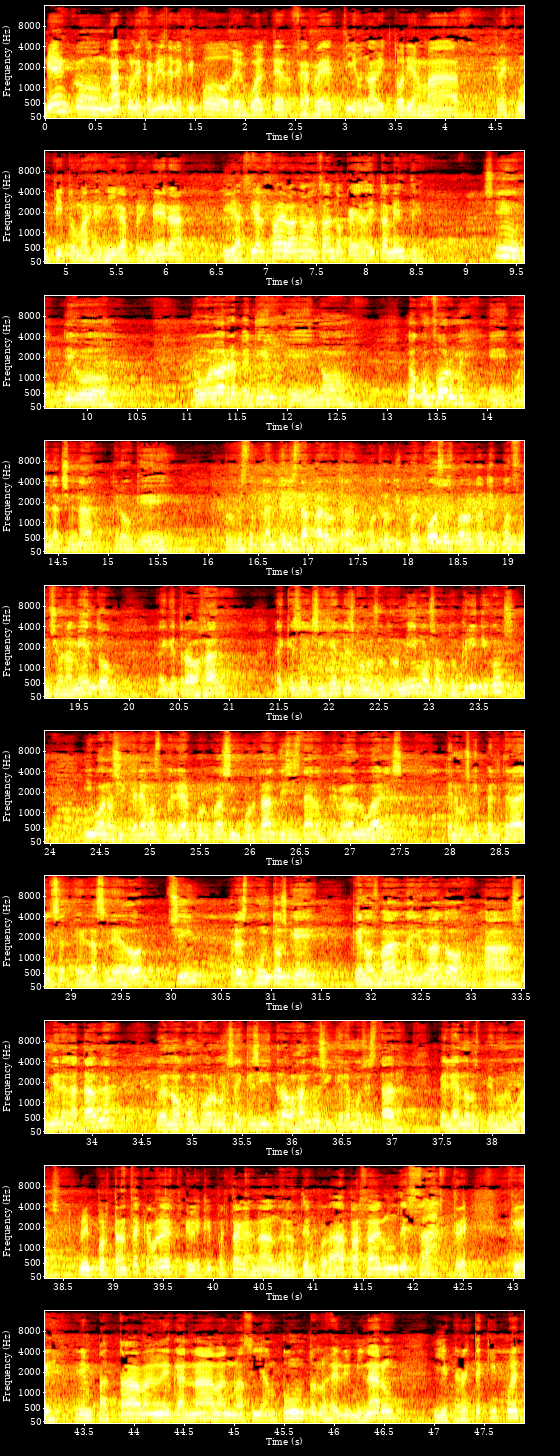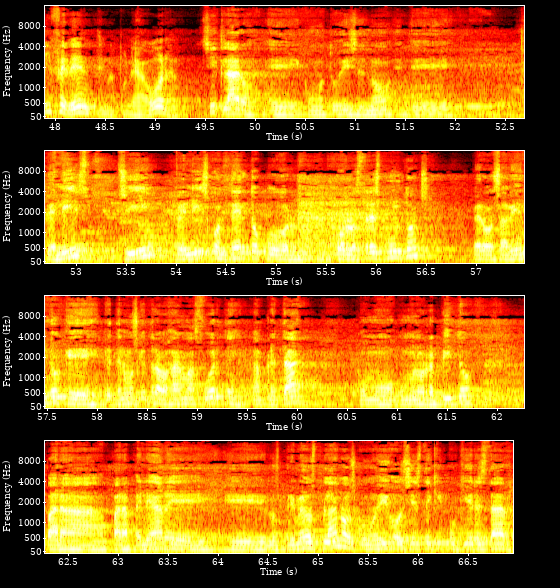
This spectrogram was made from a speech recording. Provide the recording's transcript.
Bien, con Nápoles también del equipo del Walter Ferretti, una victoria más, tres puntitos más en Liga Primera, y así al suave van avanzando calladitamente. Sí, digo, lo vuelvo a repetir, eh, no, no conforme eh, con el accionar, creo que, creo que este plantel está para otra, otro tipo de cosas, para otro tipo de funcionamiento, hay que trabajar, hay que ser exigentes con nosotros mismos, autocríticos, y bueno, si queremos pelear por cosas importantes y estar en los primeros lugares, tenemos que penetrar el, acelerador, sí, tres puntos que, que, nos van ayudando a subir en la tabla, pero no conformes, hay que seguir trabajando si queremos estar peleando los primeros lugares. Lo importante es que ahora el equipo está ganando, en la temporada pasada era un desastre, que empataban, les ganaban, no hacían puntos, los eliminaron, y, pero este equipo es diferente, Nápoles ahora. Sí, claro, eh, como tú dices, ¿no? Eh, feliz, sí, feliz, contento por, por los tres puntos pero sabiendo que, tenemos que trabajar más fuerte, apretar, como, como lo repito, para, para pelear eh, eh, los primeros planos. Como digo, si este equipo quiere estar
